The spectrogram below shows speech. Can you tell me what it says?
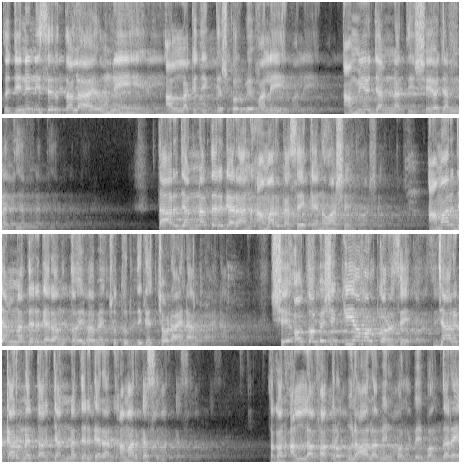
তো যিনি নিচের তালায়, উনি আল্লাহকে জিজ্ঞেস করবে, মালিক, আমিও জান্নাতি, সেও জান্নাতি। তার জান্নাতের জ্ঞান আমার কাছে কেন আসে? আমার জান্নাতের জ্ঞান তো এভাবে চতুর্দিকে চড়ায় না। সে অত বেশি কি আমল করেছে? যার কারণে তার জান্নাতের জ্ঞান আমার কাছে। তখন আল্লাহ ফাকরবুল আলমিন বলবে, বন্দারে,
